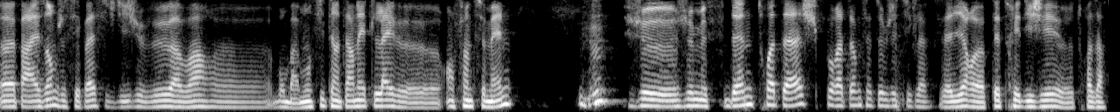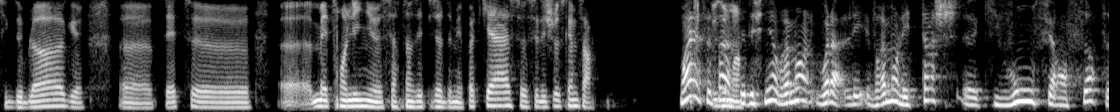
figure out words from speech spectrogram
Euh, par exemple, je sais pas si je dis je veux avoir bon bah mon site internet live en fin de semaine. Mhm. Je, je, me donne trois tâches pour atteindre cet objectif-là. C'est-à-dire euh, peut-être rédiger euh, trois articles de blog, euh, peut-être mettre en ligne certains épisodes de mes podcasts. C'est des choses comme ça. Ouais, c'est ça. C'est définir vraiment, voilà, les, vraiment les tâches qui vont faire en sorte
